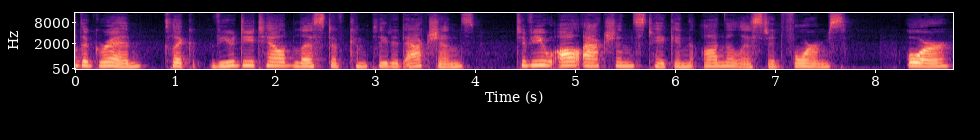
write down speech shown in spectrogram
the grid, click View Detailed List of Completed Actions to view all actions taken on the listed forms. Or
